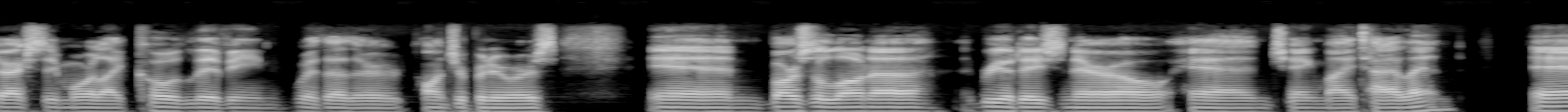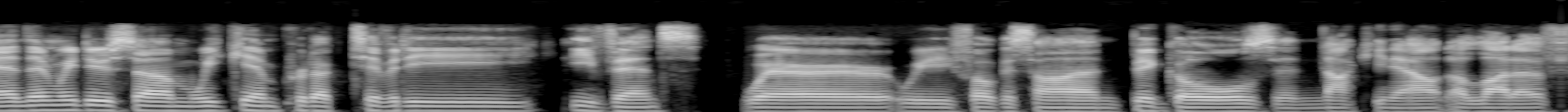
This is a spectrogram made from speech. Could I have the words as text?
they're actually more like co-living with other entrepreneurs in Barcelona, Rio de Janeiro, and Chiang Mai, Thailand. And then we do some weekend productivity events where we focus on big goals and knocking out a lot of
